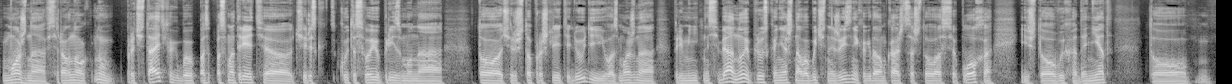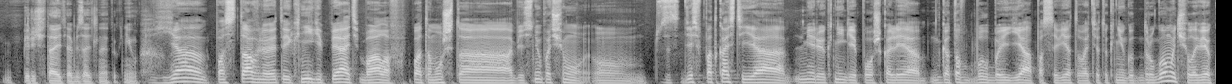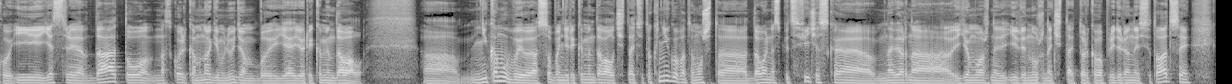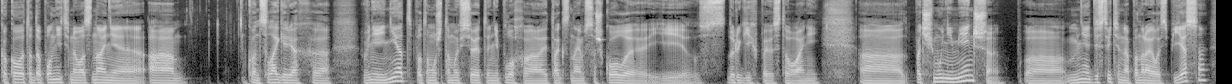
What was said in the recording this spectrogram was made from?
можно все равно ну, прочитать, как бы посмотреть э, через какую-то свою призму на то, через что прошли эти люди, и, возможно, применить на себя. Ну и плюс, конечно, в обычной жизни, когда вам кажется, что у вас все плохо и что выхода нет, то перечитайте обязательно эту книгу. Я поставлю этой книге 5 баллов, потому что объясню почему. Здесь в подкасте я меряю книги по шкале, готов был бы я посоветовать эту книгу другому человеку, и если да, то насколько многим людям бы я ее рекомендовал. А, никому бы особо не рекомендовал читать эту книгу, потому что довольно специфическая. Наверное, ее можно или нужно читать только в определенной ситуации. Какого-то дополнительного знания о концлагерях э, в ней нет, потому что мы все это неплохо и так знаем со школы и с других повествований. А, почему не меньше? А, мне действительно понравилась пьеса,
